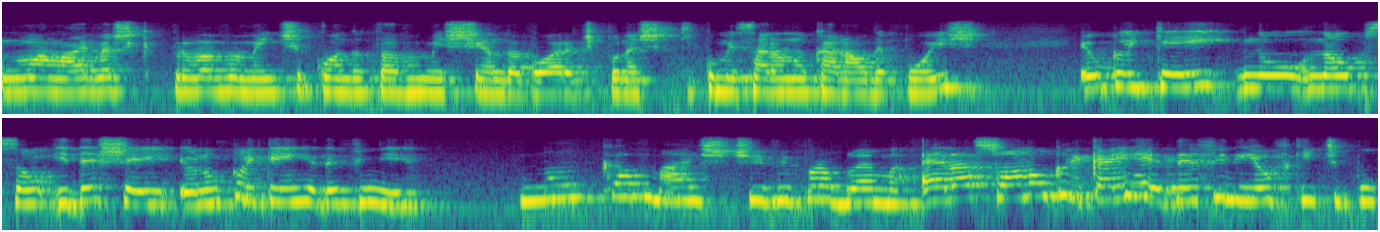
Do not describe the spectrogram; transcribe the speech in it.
numa live, acho que provavelmente quando eu tava mexendo agora, tipo, nas que começaram no canal depois. Eu cliquei no- na opção e deixei. Eu não cliquei em redefinir. Nunca mais tive problema. Era só não clicar em redefinir. Eu fiquei tipo,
